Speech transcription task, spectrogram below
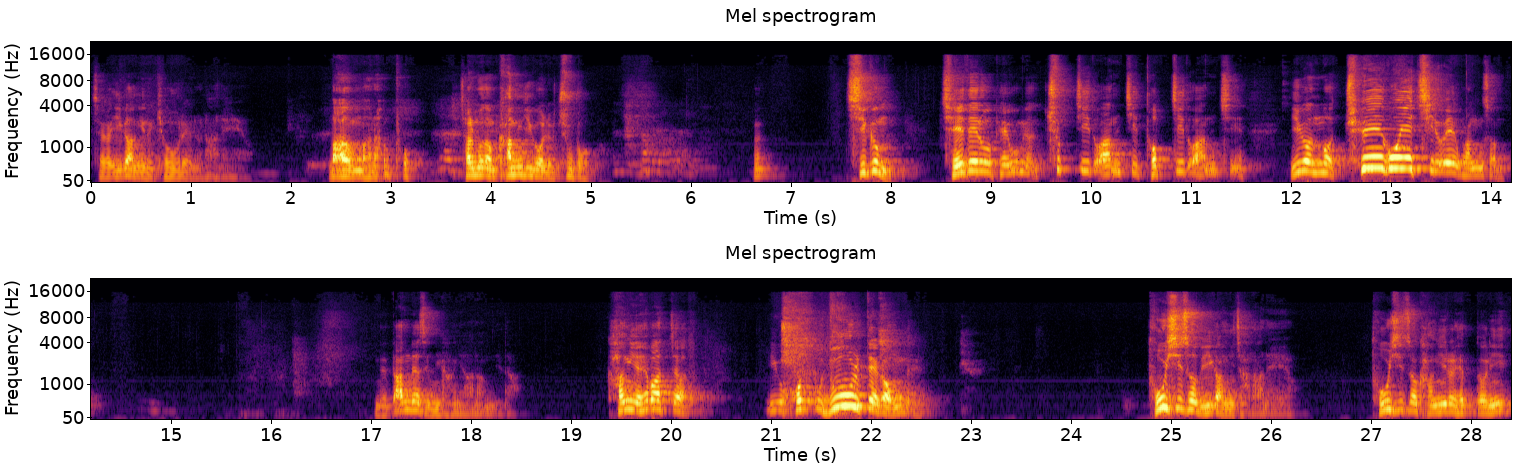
제가 이 강의는 겨울에는 안 해요. 마음만 아파. 잘못하면 감기 걸려 죽어. 지금 제대로 배우면 춥지도 않지, 덥지도 않지. 이건 뭐 최고의 치료의 광선. 근데 딴 데서 이 강의 안 합니다. 강의 해봤자 이거 걷고 누울 데가 없네. 도시서도 이 강의 잘 안 해요. 도시서 강의를 했더니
